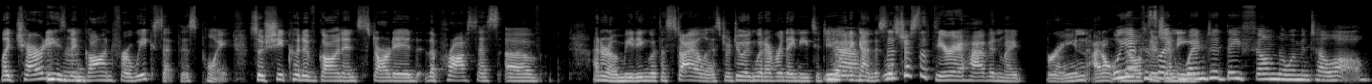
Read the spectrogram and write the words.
Like Charity has been mm-hmm. gone for weeks at this point. So she could have gone and started the process of I don't know, meeting with a stylist or doing whatever they need to do. And again, this Well- is just a theory I have in my brain. I don't Well, know yeah, if there's like any when did they film the Women Tell All?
